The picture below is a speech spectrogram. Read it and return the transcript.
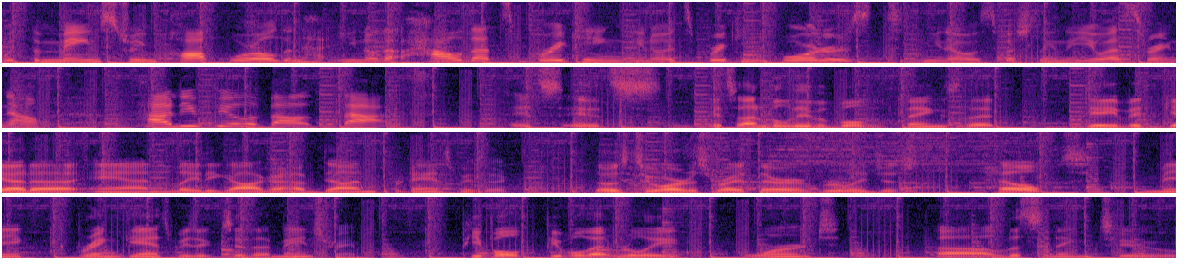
with the mainstream pop world and you know that how that's breaking you know it's breaking borders to, you know especially in the U.S. right now. How do you feel about that? It's it's it's unbelievable the things that David Guetta and Lady Gaga have done for dance music. Those two artists right there have really just helped make bring dance music to the mainstream. People people that really weren't uh, listening to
